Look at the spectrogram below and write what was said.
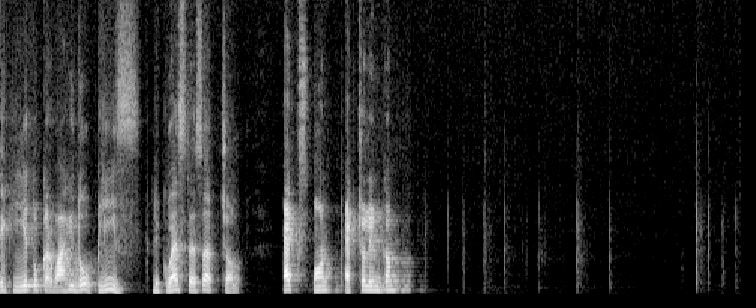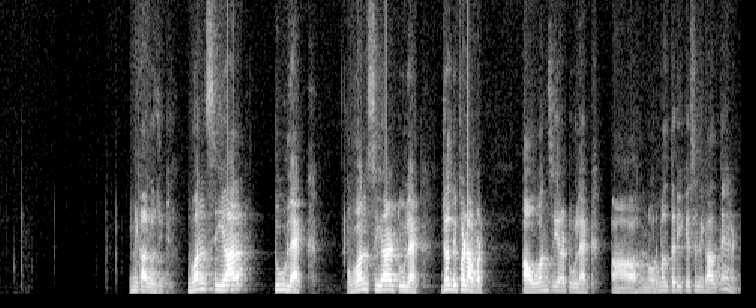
एक ये तो करवा ही दो प्लीज़ रिक्वेस्ट है सर चलो। एक्स ऑन एक्चुअल इनकम निकालो जी। One C R two lakh. One C R two lakh. जल्दी फटाफट। One C R two lakh. Normal तरीके से निकालते हैं,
